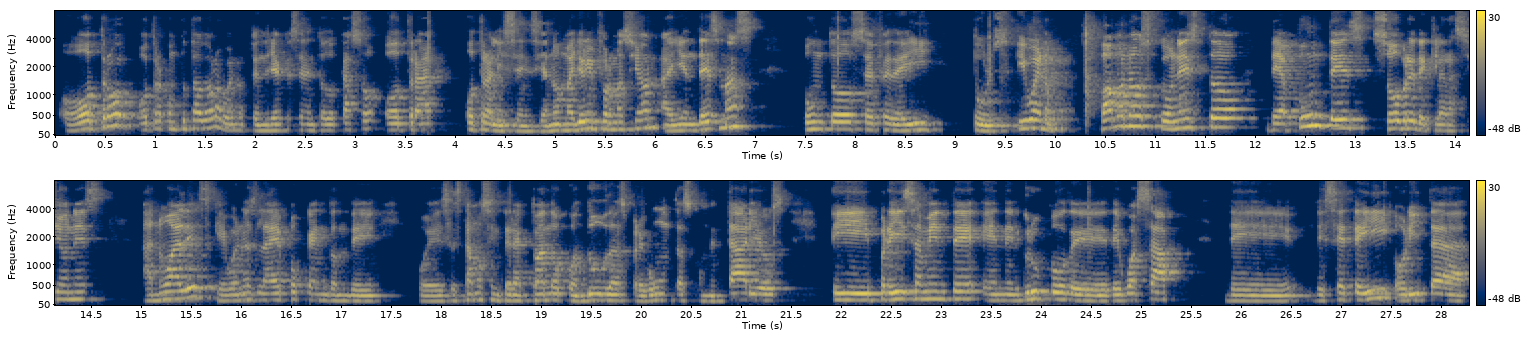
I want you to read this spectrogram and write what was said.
otro, otra computadora? Bueno, tendría que ser en todo caso otra, otra licencia, ¿no? Mayor información ahí en desmas.cfdi tools. Y bueno, vámonos con esto de apuntes sobre declaraciones anuales, que bueno, es la época en donde pues estamos interactuando con dudas, preguntas, comentarios y precisamente en el grupo de, WhatsApp de, de, CTI, ahorita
